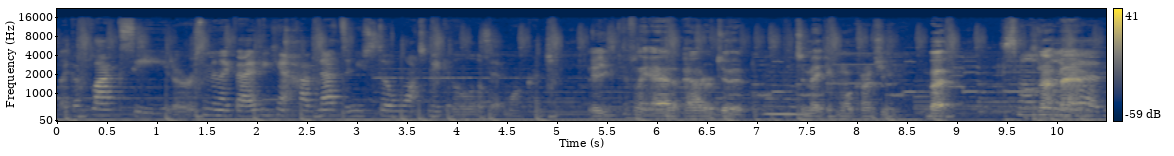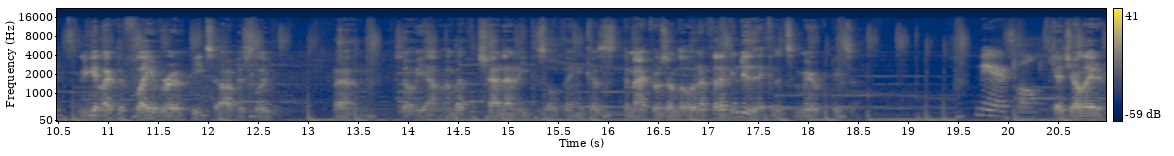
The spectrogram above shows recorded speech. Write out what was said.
like a flaxseed or something like that. If you can't have nuts and you still want to make it a little bit more crunchy, Yeah, you can definitely add a powder to it to make it more crunchy. But smells it's not really bad. good. You get like the flavor of pizza, obviously. Um, so yeah, I'm about to chow down and eat this whole thing because the macros are low enough that I can do that because it's a miracle pizza. Miracle. Catch y'all later.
